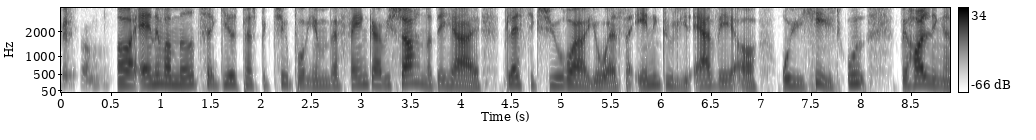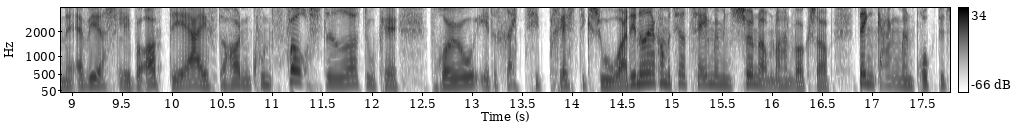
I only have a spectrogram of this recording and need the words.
Velkommen. Og Anne var med til at give et perspektiv på, jamen hvad fanden gør vi så, når det her øh, jo altså endegyldigt er ved at ryge helt ud. Beholdningerne er ved at slippe op. Det er efterhånden kun få steder, du kan prøve et rigtigt plastiksugerør. Det er noget, jeg kommer til at tale med min søn om, når han vokser op. Dengang man brugte et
